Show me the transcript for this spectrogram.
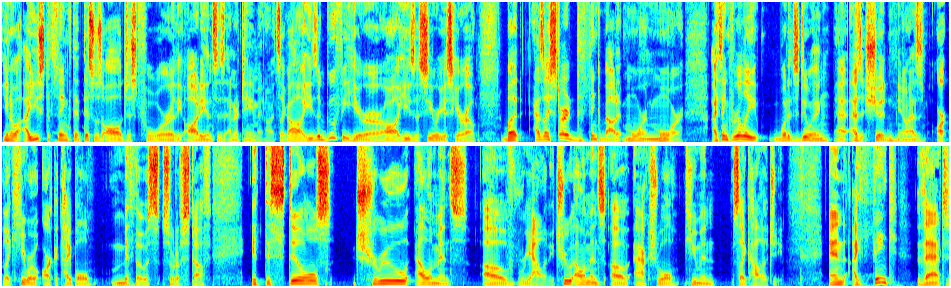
you know, I used to think that this was all just for the audience's entertainment. It's like, oh, he's a goofy hero, or oh, he's a serious hero. But as I started to think about it more and more, I think really what it's doing, as it should, you know, as art like hero archetypal mythos sort of stuff, it distills true elements of reality, true elements of actual human psychology. And I think that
